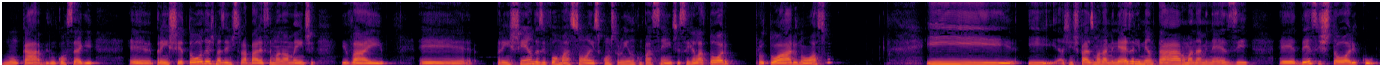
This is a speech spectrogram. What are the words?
não cabe, não consegue é, preencher todas, mas a gente trabalha semanalmente e vai é, preenchendo as informações, construindo com o paciente esse relatório, protuário nosso. E, e a gente faz uma anamnese alimentar, uma anamnese é, desse histórico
